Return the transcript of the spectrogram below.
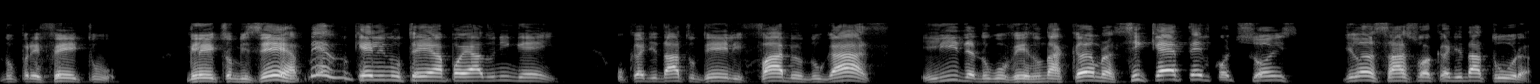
do prefeito Gleidson Bezerra, mesmo que ele não tenha apoiado ninguém. O candidato dele, Fábio do líder do governo na Câmara, sequer teve condições de lançar sua candidatura.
